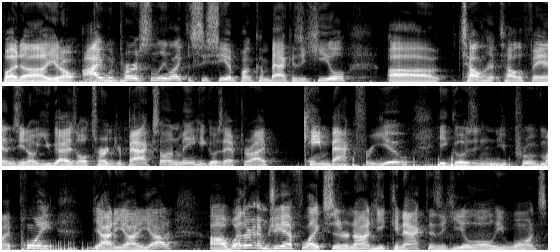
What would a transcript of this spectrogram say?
But uh, you know, I would personally like to see CM Punk come back as a heel. Uh, tell tell the fans, you know, you guys all turned your backs on me. He goes after I came back for you. He goes and you proved my point. Yada yada yada. Uh, whether MJF likes it or not, he can act as a heel all he wants.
